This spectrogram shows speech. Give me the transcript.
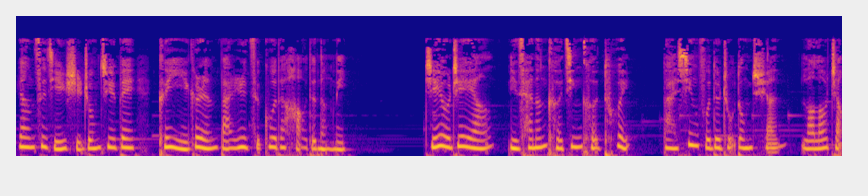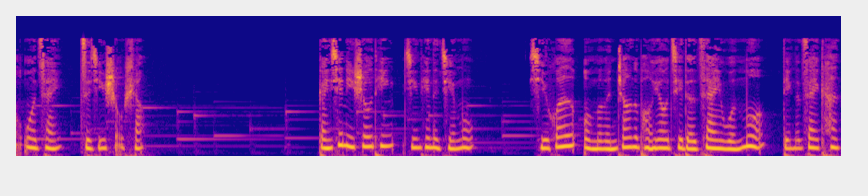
让自己始终具备可以一个人把日子过得好的能力。只有这样，你才能可进可退，把幸福的主动权牢牢掌握在自己手上。感谢你收听今天的节目，喜欢我们文章的朋友，记得在文末点个再看。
